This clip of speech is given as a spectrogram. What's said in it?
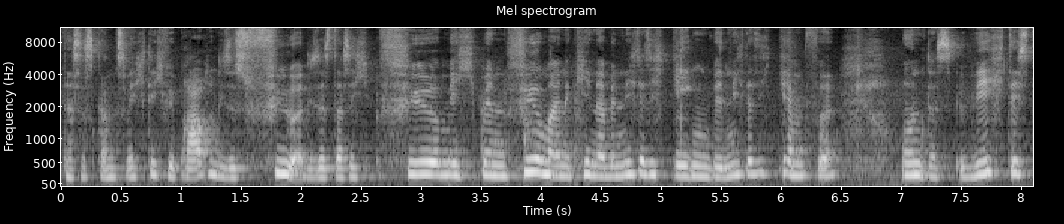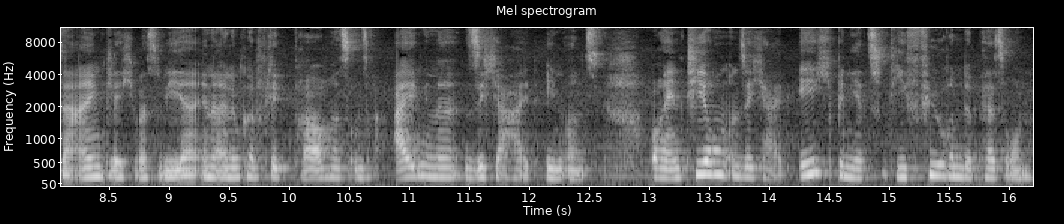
Das ist ganz wichtig. Wir brauchen dieses Für, dieses, dass ich für mich bin, für meine Kinder bin, nicht, dass ich gegen bin, nicht, dass ich kämpfe. Und das Wichtigste eigentlich, was wir in einem Konflikt brauchen, ist unsere eigene Sicherheit in uns. Orientierung und Sicherheit. Ich bin jetzt die führende Person.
